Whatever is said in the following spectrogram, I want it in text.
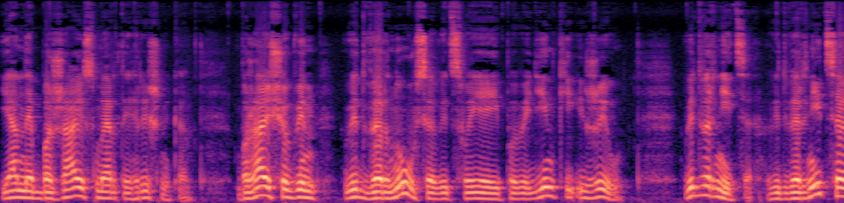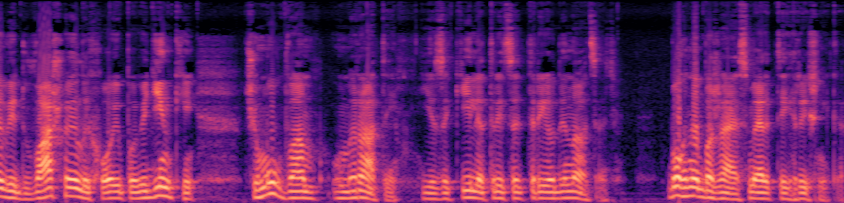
я не бажаю смерти грішника. Бажаю, щоб він відвернувся від своєї поведінки і жив. Відверніться, відверніться від вашої лихої поведінки. Чому б вам умирати? Єзекіля 33.11. Бог не бажає смерті грішника.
